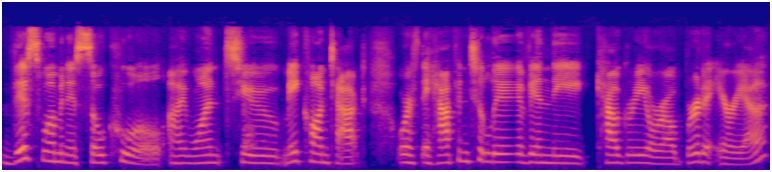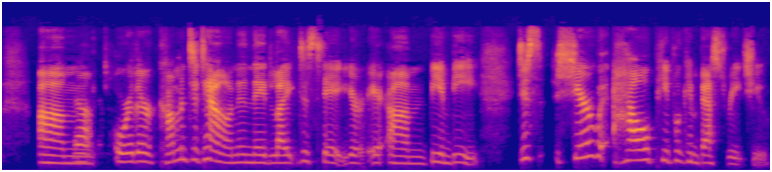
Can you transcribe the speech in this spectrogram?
this woman is so cool. I want to make contact, or if they happen to live in the Calgary or Alberta area, um, yeah. or they're coming to town and they'd like to stay at your um, B and B, just share how people can best reach you.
